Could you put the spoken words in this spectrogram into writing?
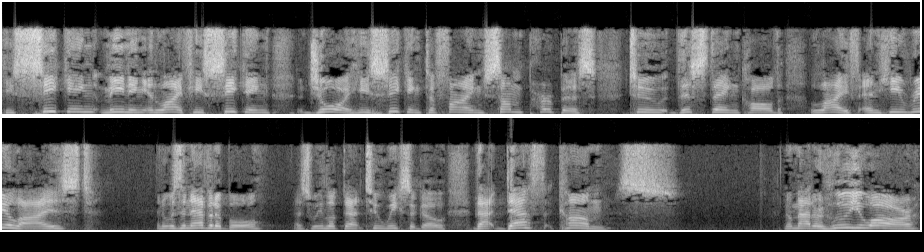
He's seeking meaning in life. He's seeking joy. He's seeking to find some purpose to this thing called life. And he realized and it was inevitable, as we looked at two weeks ago, that death comes. No matter who you are,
